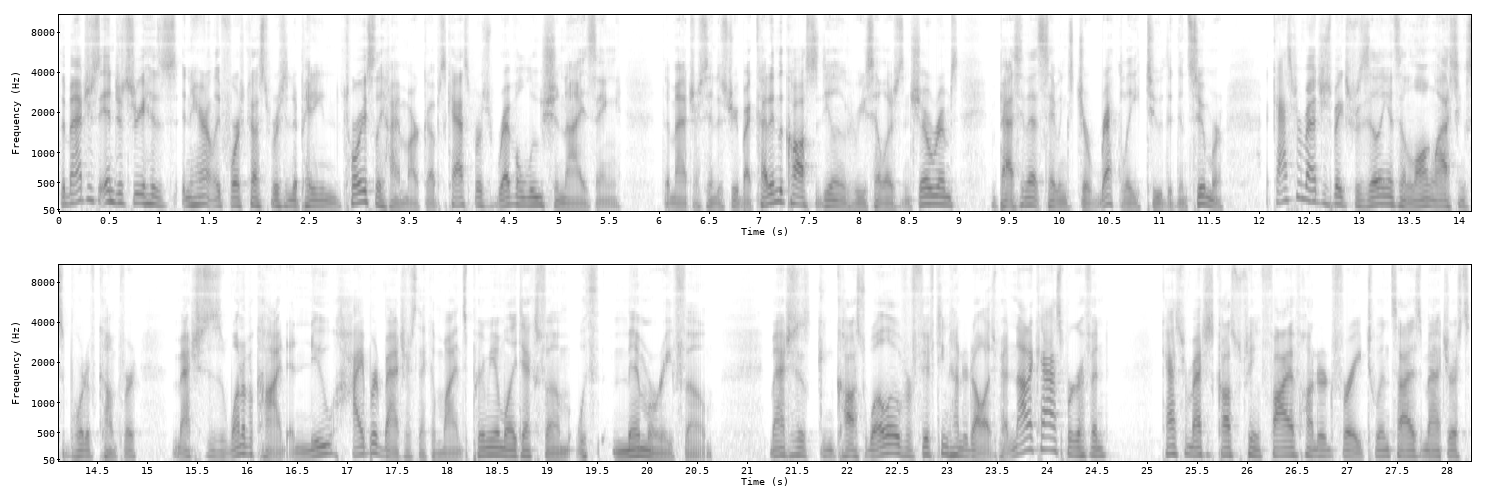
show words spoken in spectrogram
The mattress industry has inherently forced customers into paying notoriously high markups. Casper's revolutionizing the mattress industry by cutting the cost of dealing with resellers and showrooms and passing that savings directly to the consumer. A Casper mattress makes resilience and long-lasting supportive comfort. The mattress is one of a kind, a new hybrid mattress that combines premium latex foam with memory foam. Mattresses can cost well over $1,500, but not a Casper Griffin. Casper mattress costs between 500 for a twin size mattress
